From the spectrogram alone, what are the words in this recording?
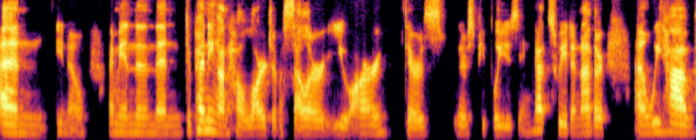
and you know, I mean, then then depending on how large of a seller you are, there's there's people using NetSuite and other, and we have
